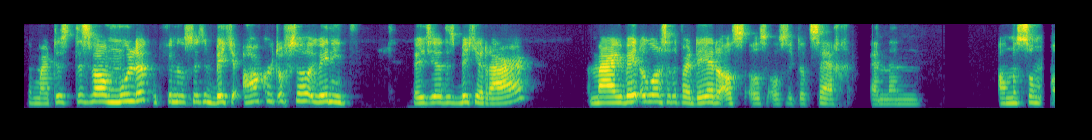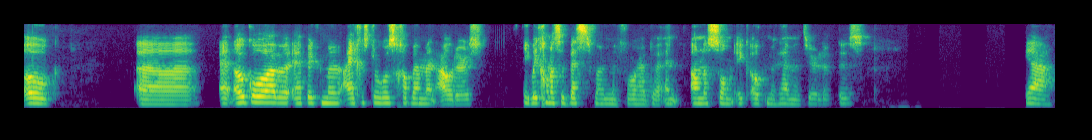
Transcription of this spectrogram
Maar het is, het is wel moeilijk. Ik vind het nog een beetje awkward of zo. Ik weet niet. Weet je, het is een beetje raar. Maar ik weet ook wel eens dat te waarderen als, als, als ik dat zeg. En, en andersom ook. Uh, en ook al heb, ik mijn eigen gehad met mijn ouders. Ik weet gewoon dat ze het beste voor me voor hebben. En andersom, ik ook met hem natuurlijk. Dus ja,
